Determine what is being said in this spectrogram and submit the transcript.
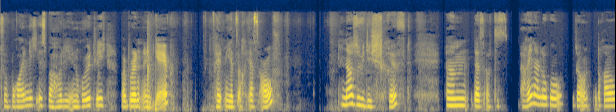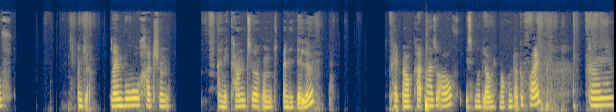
so bräunlich ist, bei Holly in rötlich, bei Brandon in gelb. Fällt mir jetzt auch erst auf. Genauso wie die Schrift. Ähm, da ist auch das Arena-Logo da unten drauf. Und ja, mein Buch hat schon eine Kante und eine Delle. Fällt mir auch gerade mal so auf. Ist mir, glaube ich, mal runtergefallen. Ähm,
